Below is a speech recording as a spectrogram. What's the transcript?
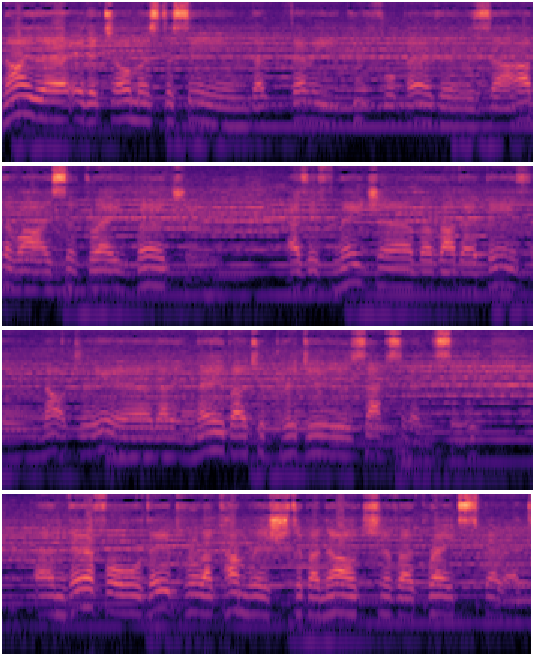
Neither is it almost a scene that very beautiful persons are otherwise of great virtue, as if nature were rather busy, not drear, than unable to produce excellency, and therefore they prove accomplished but not of a great spirit,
